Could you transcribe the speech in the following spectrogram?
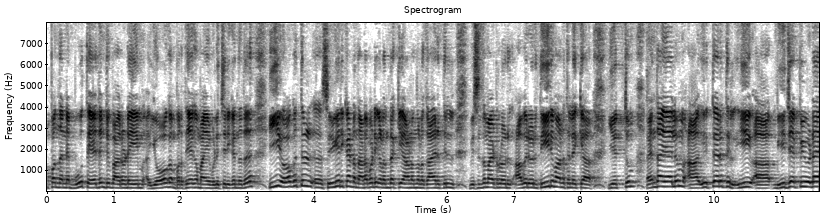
ഒപ്പം തന്നെ ബൂത്ത് ഏജന്റുമാരുടെയും യോഗം പ്രത്യേകമായി വിളിച്ചിരിക്കുന്നത്. ഈ യോഗത്തിൽ സ്വീകരിക്കേണ്ട നടപടികൾ എന്തൊക്കെയാണെന്നുള്ള കാര്യത്തിൽ വിശദമായിട്ടുള്ള ഒരു അവരൊരു തീരുമാനത്തിലേക്ക് എത്തും. എന്തായാലും ഇത്തരത്തിൽ ഈ ബി ജെ പിയുടെ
